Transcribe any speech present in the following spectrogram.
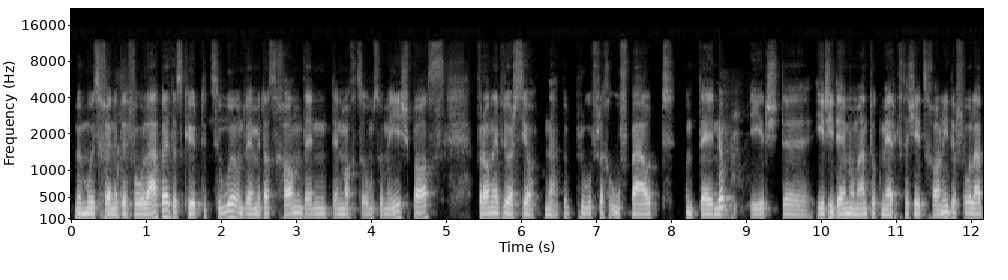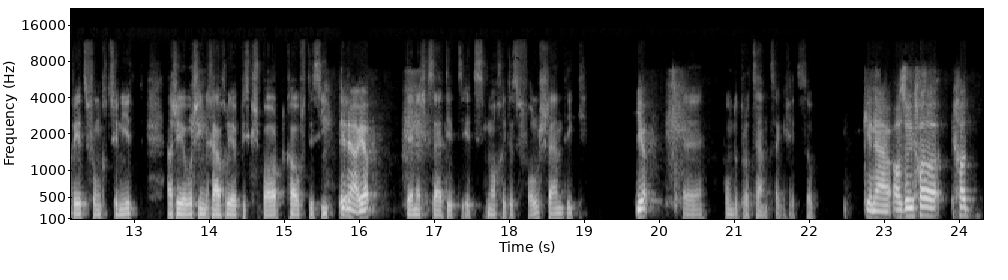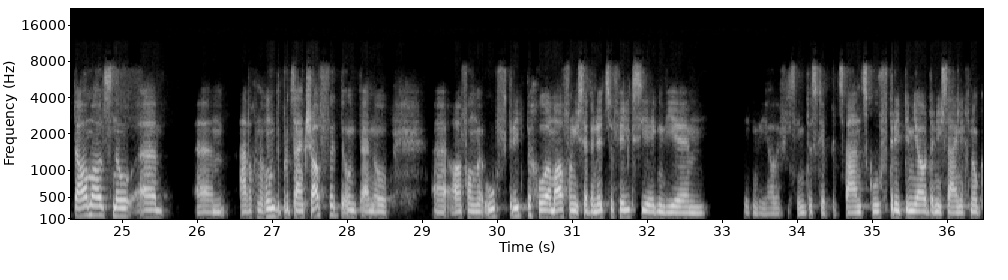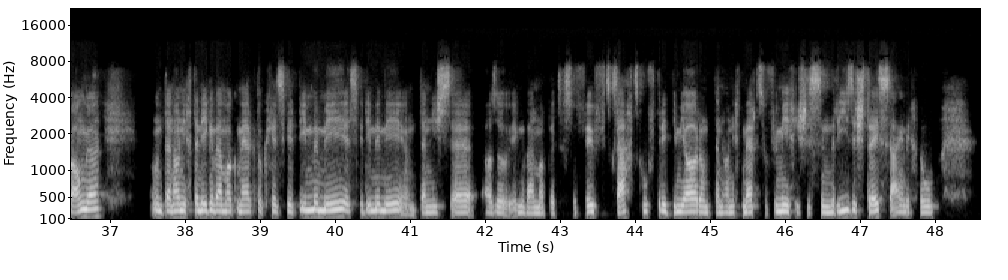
man muss können davon leben, das gehört dazu. Und wenn man das kann, dann, dann macht es umso mehr Spaß. Vor allem, du hast es ja nebenberuflich aufgebaut und dann ja. erst, äh, erst in dem Moment, wo du gemerkt hast, jetzt kann ich davon leben, jetzt funktioniert, hast du ja wahrscheinlich auch ein bisschen etwas gespart auf der Seite. Genau, ja. Dann hast du gesagt, jetzt, jetzt mache ich das vollständig. Ja. Äh, 100 Prozent, sage ich jetzt so. Genau. Also ich habe ich hab damals noch ähm, ähm, einfach noch 100 Prozent geschafft und dann noch äh, anfangen Auftritt bekommen. Am Anfang ist es eben nicht so viel gewesen, irgendwie, ähm, irgendwie, ja, wie viel sind das? Etwa 20 Auftritte im Jahr, dann ist es eigentlich noch gegangen. Und dann habe ich dann irgendwann mal gemerkt, okay, es wird immer mehr, es wird immer mehr. Und dann ist es, äh, also irgendwann mal plötzlich so 50, 60 Auftritte im Jahr. Und dann habe ich gemerkt, so für mich ist es ein riesen Stress eigentlich noch,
